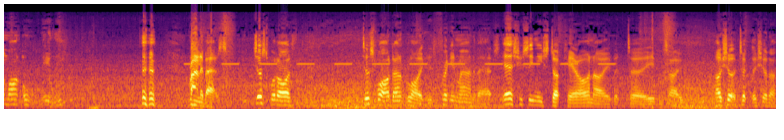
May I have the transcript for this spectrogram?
Come on. Oh, nearly. Roundabouts. Just what I... Just what I don't like is friggin' roundabouts. Yes, you see me stuck here, I know, but uh, even so. I should have took the shoulda.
